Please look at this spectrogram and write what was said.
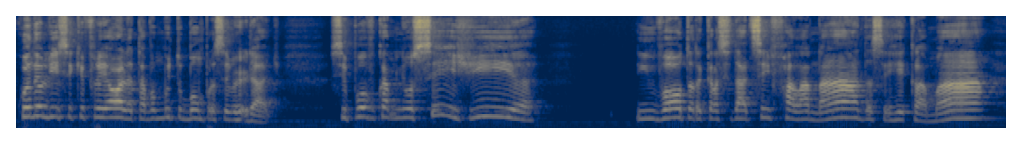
quando eu li isso aqui, eu falei: olha, tava muito bom para ser verdade. Esse povo caminhou seis dias em volta daquela cidade sem falar nada, sem reclamar.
